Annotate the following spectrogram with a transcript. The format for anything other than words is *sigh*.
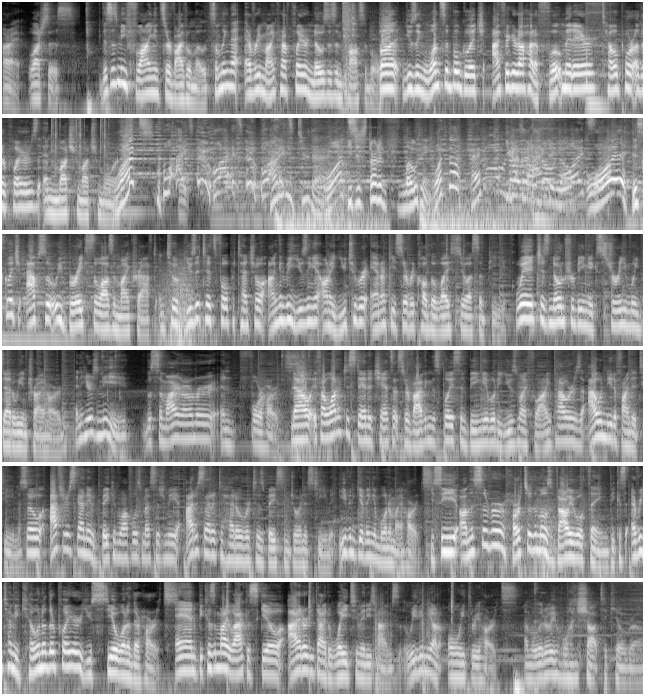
Alright, watch this. This is me flying in survival mode, something that every Minecraft player knows is impossible. But using one simple glitch, I figured out how to float midair, teleport other players, and much, much more. What? *laughs* What? What? What? How did he do that? What? He just started floating. What the heck? You guys are hacking. What? What? This glitch absolutely breaks the laws of Minecraft, and to abuse it to its full potential, I'm going to be using it on a YouTuber anarchy server called the Lifesteal SMP, which is known for being extremely deadly and tryhard. And here's me, with some iron armor and four hearts. Now, if I wanted to stand a chance at surviving this place and being able to use my flying powers, I would need to find a team. So, after this guy named Bacon Waffles messaged me, I decided to head over to his base and join his team, even giving him one of my hearts. You see, on this server, hearts are the most valuable thing, because every time you kill another player, you steal one of their hearts. And because of my lack of skill, I had already died way too many times, leaving me on only three hearts. I'm literally *laughs* one shot to kill, bro.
